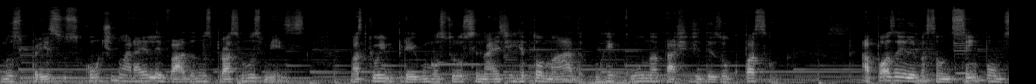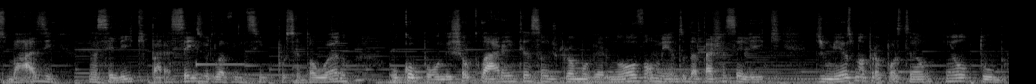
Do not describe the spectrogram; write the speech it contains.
nos preços continuará elevada nos próximos meses, mas que o emprego mostrou sinais de retomada com recuo na taxa de desocupação. Após a elevação de 100 pontos base na Selic para 6,25% ao ano, o Copom deixou clara a intenção de promover novo aumento da taxa Selic de mesma proporção em outubro,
